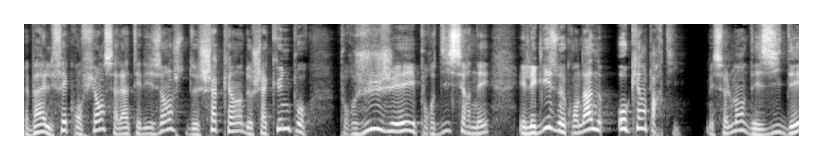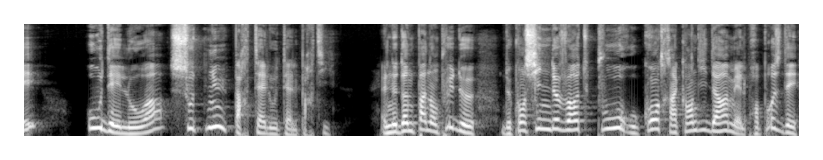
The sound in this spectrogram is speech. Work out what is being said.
eh ben, elle fait confiance à l'intelligence de chacun, de chacune pour, pour juger et pour discerner. Et l'Église ne condamne aucun parti, mais seulement des idées ou des lois soutenues par tel ou tel parti. Elle ne donne pas non plus de, de consignes de vote pour ou contre un candidat, mais elle propose des,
